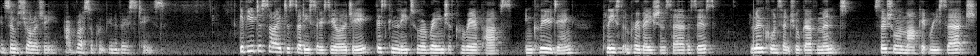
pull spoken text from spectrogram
in sociology at Russell Group universities. If you decide to study sociology, this can lead to a range of career paths, including police and probation services, local and central government, social and market research,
